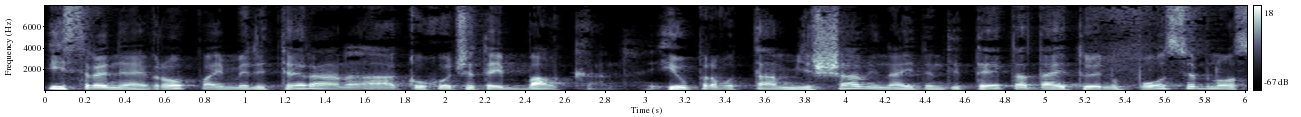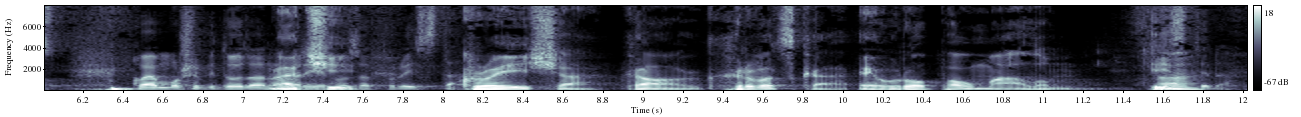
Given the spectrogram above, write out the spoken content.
I Srednja Europa i Mediteran, a ako hoćete i Balkan. I upravo ta mješavina identiteta daje tu jednu posebnost koja može biti dodana Znači, za turista. Croatia, kao Hrvatska, Europa u malom. Istina.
